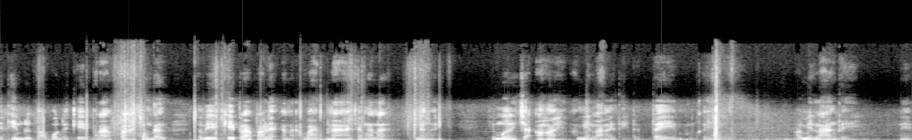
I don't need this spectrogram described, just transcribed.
item ឬក៏អាវុធដែលគេប្រើប្រាស់ចឹងទៅតែវាគេប្រើប្រាស់លក្ខណៈបែបណាចឹងណាហ្នឹងហើយគេមើលចាក់អស់ហើយអត់មានឡើងទេទេហ្មងគេអត់មានឡើងទេនេះ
